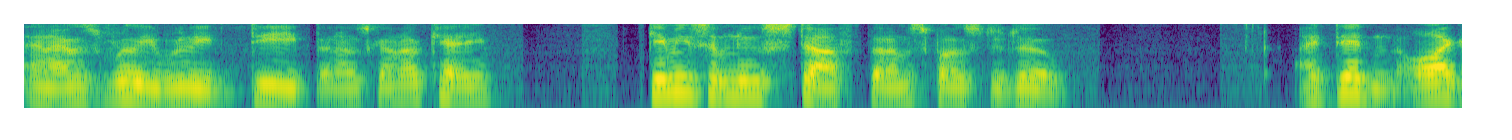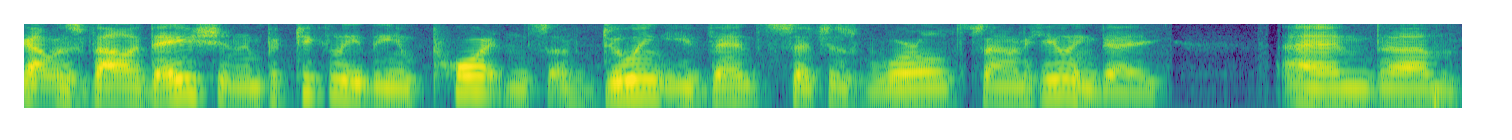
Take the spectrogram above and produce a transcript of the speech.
and I was really, really deep, and I was going, okay, give me some new stuff that I'm supposed to do. I didn't. All I got was validation, and particularly the importance of doing events such as World Sound Healing Day. And um,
